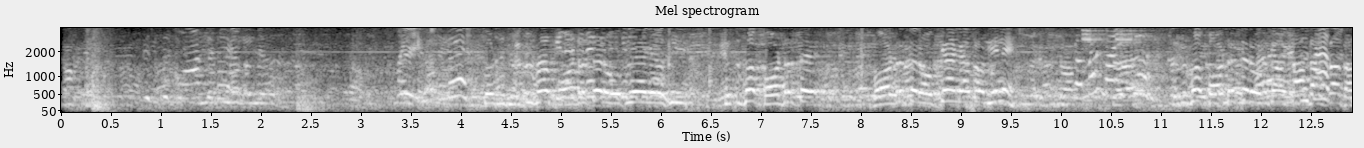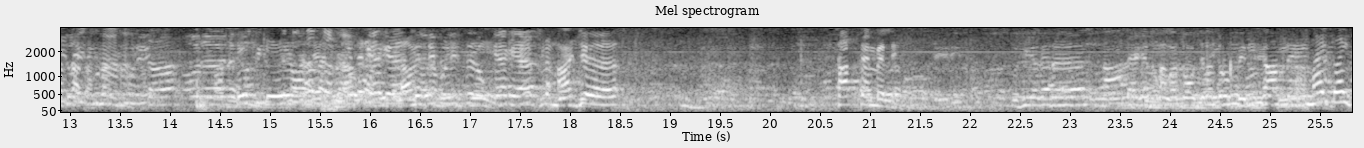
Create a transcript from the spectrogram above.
ਸਿੱਧੂ ਸਾਹਿਬ ਬਾਰਡਰ ਤੇ ਰੋਕ ਲਿਆ ਗਿਆ ਸੀ। ਸਿੱਧੂ ਸਾਹਿਬ ਬਾਰਡਰ ਤੇ ਬਾਰਡਰ ਤੇ ਰੋਕਿਆ ਗਿਆ ਤੁਹਾਨੂੰ? ਸਿੱਧੂ ਸਾਹਿਬ ਬਾਰਡਰ ਤੇ ਰੋਕਿਆ ਗਿਆ। ਰੋਕਿਆ ਗਿਆ ਦਿੱਲੀ ਪੁਲਿਸ ਤੇ ਰੋਕਿਆ ਗਿਆ। ਅੱਜ 7 ਐਮਐਲਏ ਤੁਸੀਂ ਅਗਰ ਨਾਮ ਲੈ ਕੇ ਤੁਹਾਨੂੰ ਦੋ ਜਲੰਧਰੋਂ ਸਾਹਿਬ ਨੇ ਮਾਈਕ ਮਾਈਕ।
